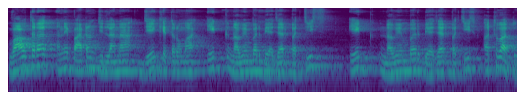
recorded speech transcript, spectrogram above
વાવથરાદ અને પાટણ જિલ્લાના જે ખેતરોમાં એક નવેમ્બર બે હજાર પચીસ, એક નવેમ્બર બે હજાર પચીસ અથવા તો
